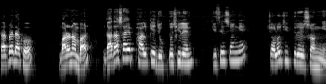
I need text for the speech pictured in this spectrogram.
তারপরে দেখো, বারো নম্বর, দাদা সাহেব ফালকে যুক্ত ছিলেন কিসের সঙ্গে? চলচ্চিত্রের সঙ্গে।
